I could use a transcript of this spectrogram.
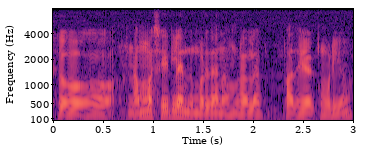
ஸோ நம்ம சைடில் இந்த மாதிரி தான் நம்மளால் பாதுகாக்க முடியும்.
